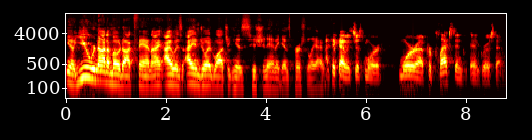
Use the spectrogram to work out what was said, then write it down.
You know, you were not a MODOK fan. I, I was. I enjoyed watching his his shenanigans personally. I, I think I was just more more uh, perplexed and, and grossed out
